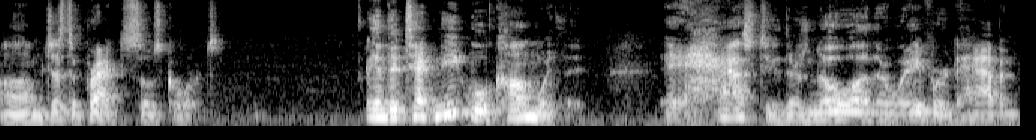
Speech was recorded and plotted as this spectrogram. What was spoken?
um, just to practice those chords. And the technique will come with it. It has to. There's no other way for it to happen.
